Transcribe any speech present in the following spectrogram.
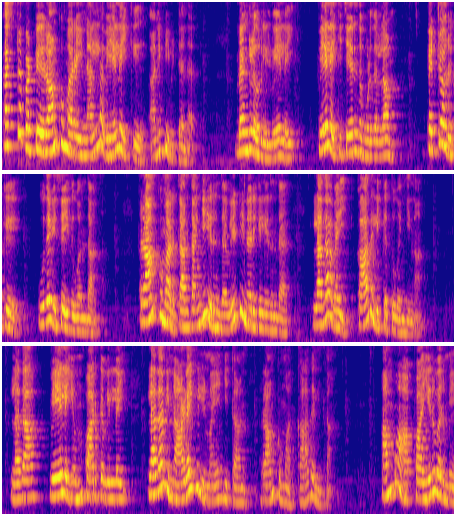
கஷ்டப்பட்டு ராம்குமாரை நல்ல வேலைக்கு அனுப்பிவிட்டனர். பெங்களூரில் வேலை வேலைக்கு சேர்ந்த பொழுதெல்லாம் பெற்றோருக்கு உதவி செய்து வந்தான். ராம்குமார் தான் தங்கி இருந்த வீட்டின் அருகில் இருந்த லதாவை காதலிக்க துவங்கினான். லதா வேலையும் பார்க்கவில்லை. லதாவின் அழகில் மயங்கித்தான். ராம்குமார் காதலித்தான். அம்மா அப்பா இருவருமே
